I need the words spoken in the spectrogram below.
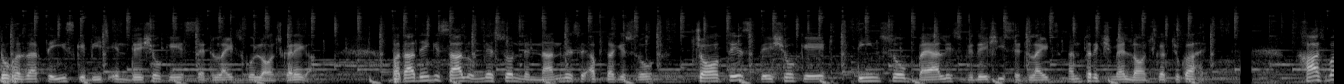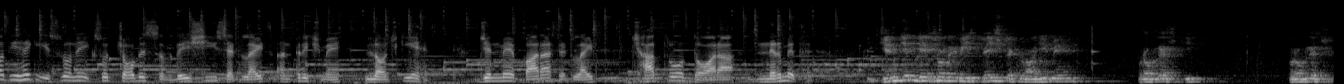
2023 के बीच इन देशों के सैटेलाइट्स को लॉन्च करेगा। बता दें कि साल 1999 से अब तक इसरो चौतीस देशों के 342 विदेशी सैटेलाइट्स अंतरिक्ष में लॉन्च कर चुका है। खास बात यह है कि इसरो ने 124 स्वदेशी सैटेलाइट्स अंतरिक्ष में लॉन्च किए हैं। जिनमें 12 सैटेलाइट छात्रों द्वारा निर्मित है। जिन जिन देशों ने भी स्पेस टेक्नोलॉजी में प्रोग्रेस की प्रोग्रेस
